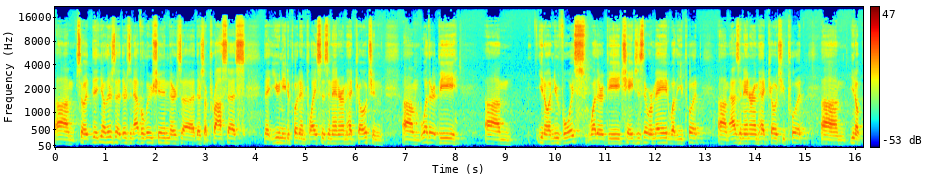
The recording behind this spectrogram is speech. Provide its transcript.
Um, so you know, there's a there's an evolution. There's a there's a process that you need to put in place as an interim head coach, and um, whether it be um, you know a new voice, whether it be changes that were made, whether you put um, as an interim head coach, you put um, you know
